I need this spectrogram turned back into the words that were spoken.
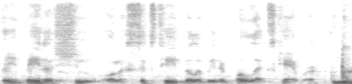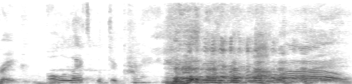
they made us shoot on a 16 millimeter Bolex camera, a Mm. crank. Bolex with the crank. wow.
